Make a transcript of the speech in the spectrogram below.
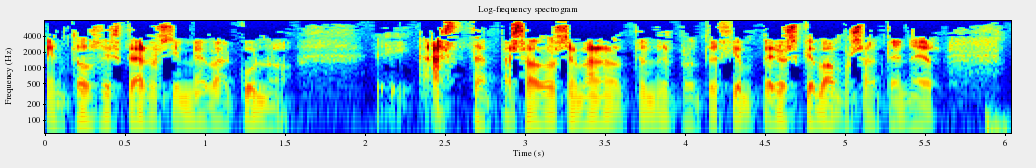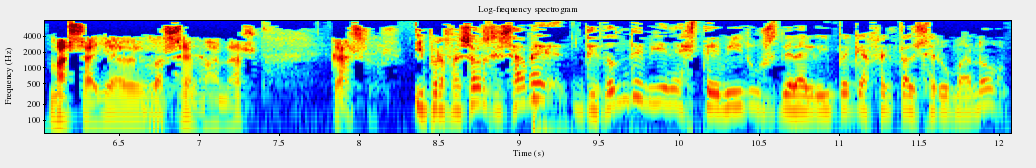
Entonces, claro, si me vacuno eh, hasta pasado dos semanas no tendré protección, pero es que vamos a tener más allá de dos semanas casos. Y profesor, ¿se sabe de dónde viene este virus de la gripe que afecta al ser humano?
